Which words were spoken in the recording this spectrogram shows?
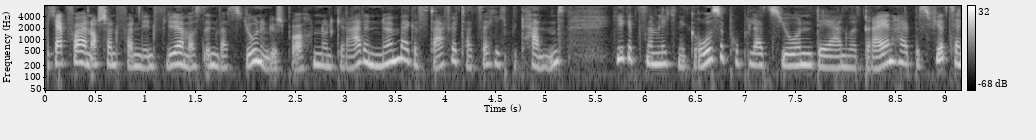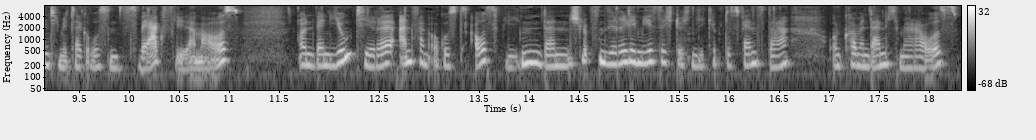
Ich habe vorher noch schon von den Fledermausinvasionen gesprochen und gerade Nürnberg ist dafür tatsächlich bekannt. Hier gibt es nämlich eine große Population der nur dreieinhalb bis vier Zentimeter großen Zwergfledermaus. Und wenn die Jungtiere Anfang August ausfliegen, dann schlüpfen sie regelmäßig durch ein gekipptes Fenster und kommen dann nicht mehr raus.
